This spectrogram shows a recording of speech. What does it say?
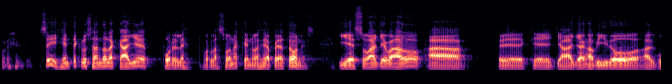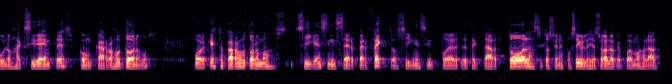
por ejemplo. Sí, gente cruzando la calle por, el, por la zona que no es de peatones. Y eso ha llevado a eh, que ya hayan habido algunos accidentes con carros autónomos, porque estos carros autónomos siguen sin ser perfectos, siguen sin poder detectar todas las situaciones posibles. Y eso es lo que podemos hablar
